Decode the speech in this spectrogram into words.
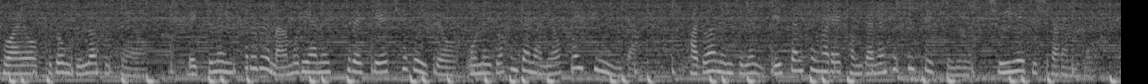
좋아요, 구독 눌러주세요. 맥주는 하루를 마무리하는 스트레스의 최고이죠. 오늘도 한잔하며 화이팅입니다. 과도한 음주는 일상생활의 건강을 해칠 수 있으니 주의해 주시 바랍니다.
